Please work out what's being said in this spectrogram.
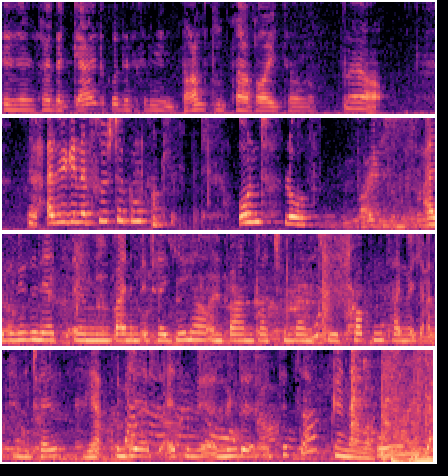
Das ist heute ganz gut, das ist den Samstag heute. Ja. Also wir gehen jetzt frühstücken. Und los. Also wir sind jetzt ähm, bei einem Italiener und waren gerade schon ganz viel shoppen. Zeigen euch alles im Hotel. Ja. Und jetzt essen wir Nudeln und Pizza. Genau. Und ja.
